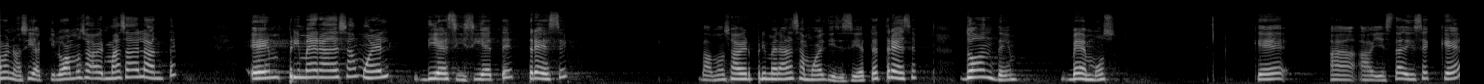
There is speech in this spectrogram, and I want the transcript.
bueno, sí, aquí lo vamos a ver más adelante, en Primera de Samuel 17, 13, vamos a ver Primera de Samuel 17, 13, donde vemos que ah, ahí está, dice que,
